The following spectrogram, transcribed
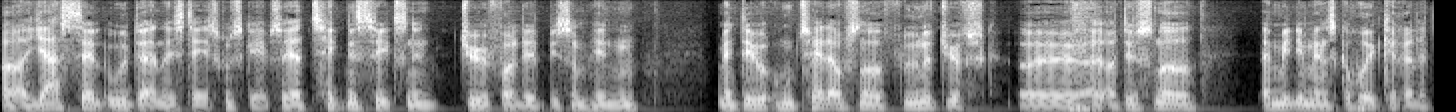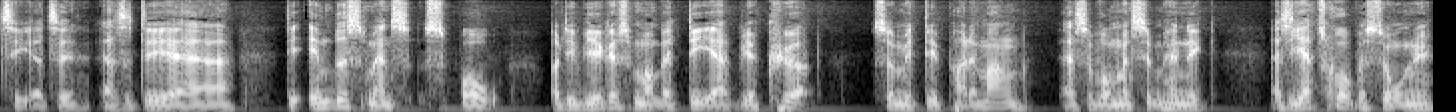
og jeg er selv uddannet i statskundskab, så jeg er teknisk set sådan en djøffer lidt ligesom hende, men det, hun taler jo sådan noget flydende djøfsk, øh, og- og det er sådan noget, almindelige mennesker overhovedet ikke kan relatere til. Altså det er, det er embedsmandssprog, og det virker som om, at DR bliver kørt som et departement, altså hvor man simpelthen ikke... Altså jeg tror personligt,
